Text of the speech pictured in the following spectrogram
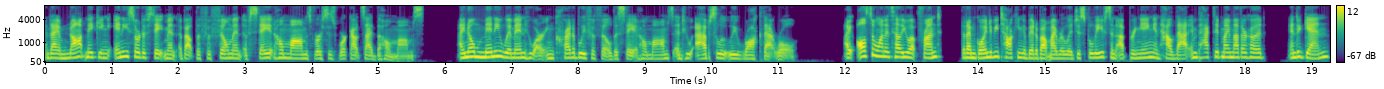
and I am not making any sort of statement about the fulfillment of stay-at-home moms versus work outside the home moms. I know many women who are incredibly fulfilled as stay at home moms and who absolutely rock that role. I also want to tell you up front that I'm going to be talking a bit about my religious beliefs and upbringing and how that impacted my motherhood. And again,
